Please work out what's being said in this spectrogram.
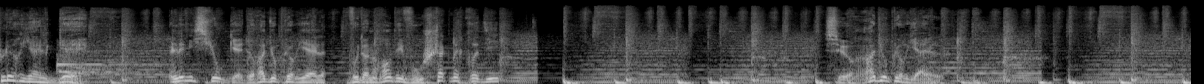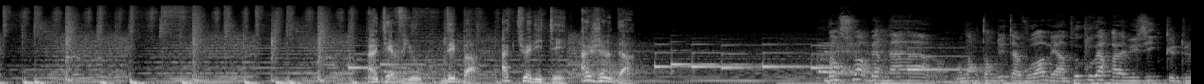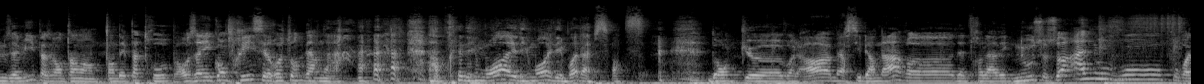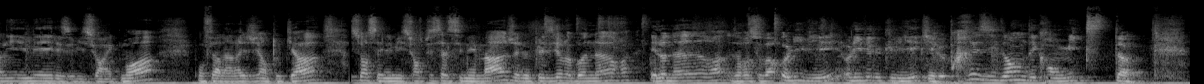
Pluriel Gay. L'émission Gay de Radio Pluriel vous donne rendez-vous chaque mercredi sur Radio Pluriel. Interview, débat, actualité, agenda. Bonsoir Bernard, on a entendu ta voix mais un peu couvert par la musique que tu nous as mis parce qu'on t'entendait pas trop. Bon, vous avez compris, c'est le retour de Bernard. Après des mois et des mois et des mois d'absence. Donc euh, voilà, merci Bernard euh, d'être là avec nous ce soir à nouveau pour animer les émissions avec moi, pour faire la régie en tout cas. Ce soir c'est une émission spéciale cinéma, j'ai le plaisir, le bonheur et l'honneur de recevoir Olivier, Olivier Leculier qui est le président d'écran mixte.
